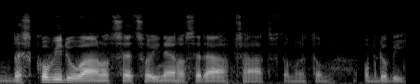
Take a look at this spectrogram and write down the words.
bez covidu Vánoce, co jiného se dá přát v tomhle období.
